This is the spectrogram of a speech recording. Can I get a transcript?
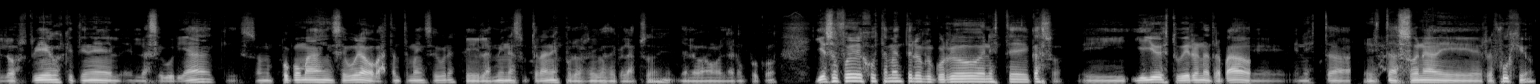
los riesgos que tiene la seguridad, que son un poco más inseguras o bastante más inseguras que las minas subterráneas por los riesgos de colapso, ya lo vamos a hablar un poco. Y eso fue justamente lo que ocurrió en este caso. Y, ellos estuvieron atrapados eh, en, esta, en esta zona de refugio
